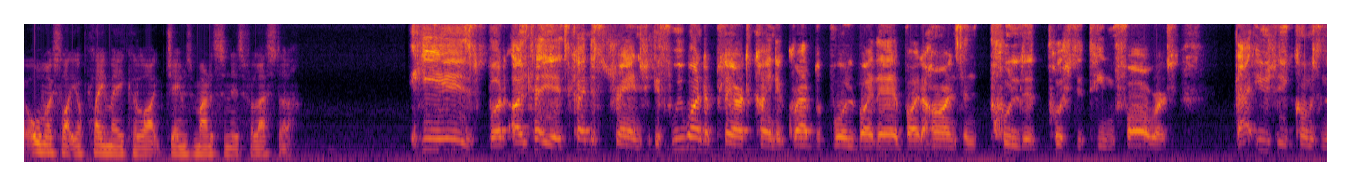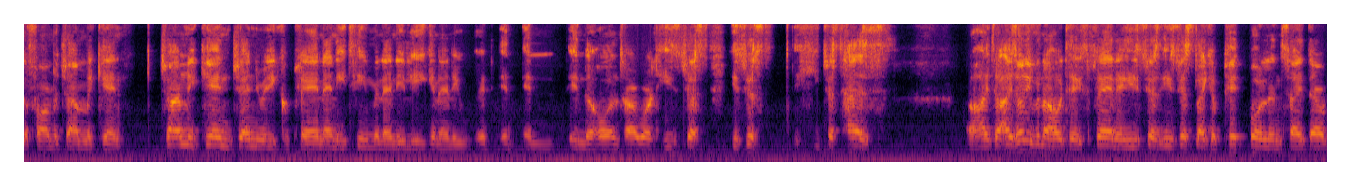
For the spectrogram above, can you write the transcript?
almost like your playmaker like James Maddison is for Leicester? he is, but I'll tell you, it's kind of strange. If we want a player to kind of grab the bull by the by the horns and pull the push the team forward, that usually comes in the form of John McGinn. John McGinn genuinely could play in any team in any league in any in in, in the whole entire world. He's just he's just he just has. I I don't even know how to explain it. He's just he's just like a pit bull inside there,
